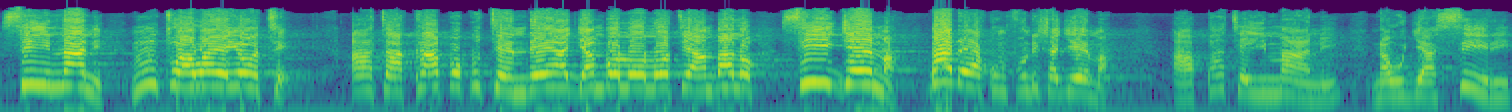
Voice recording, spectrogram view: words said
si nani, mtu awaye yote atakapokutendea jambo lolote ambalo si jema, baada ya kumfundisha jema, apate imani na ujasiri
